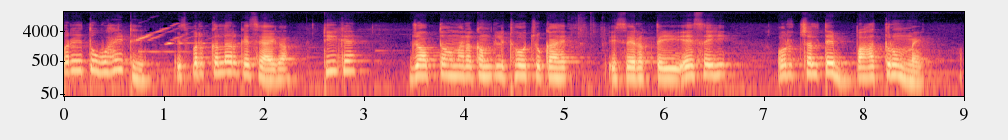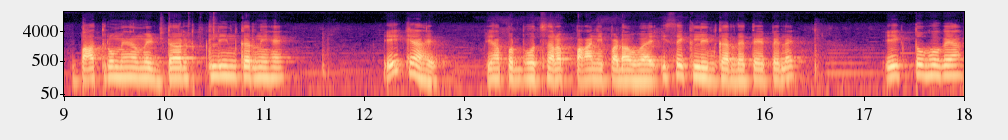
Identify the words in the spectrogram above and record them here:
पर ये तो वाइट है। इस पर कलर कैसे आएगा? ठीक है जॉब तो हमारा कंप्लीट हो चुका है, इसे रखते ही ऐसे ही। और चलते बाथरूम में। बाथरूम में हमें डर्ट क्लीन करनी है। ये क्या है? यहाँ पर बहुत सारा पानी पड़ा हुआ है, इसे क्लीन कर देते हैं पहले। एक तो हो गया,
